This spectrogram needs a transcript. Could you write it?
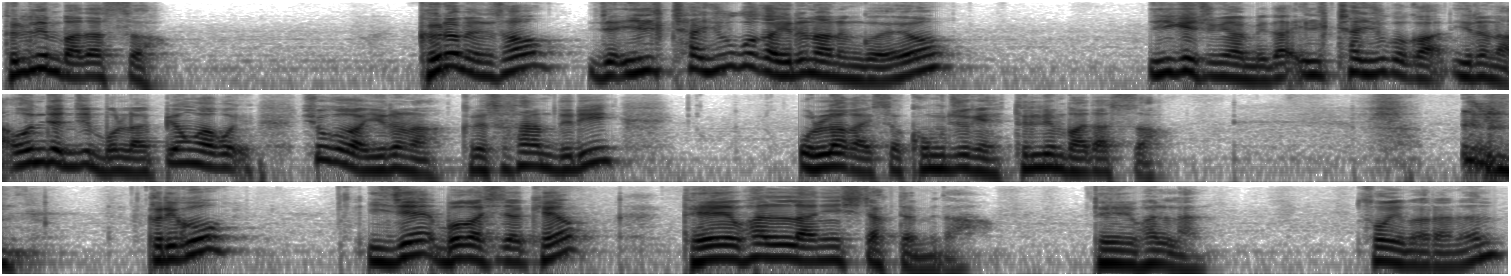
들림 받았어. 그러면서 이제 1차 휴거가 일어나는 거예요. 이게 중요합니다. 1차 휴거가 일어나. 언젠지 몰라요. 뿅 하고 휴거가 일어나. 그래서 사람들이 올라가 있어. 공중에 들림 받았어. 그리고 이제 뭐가 시작해요? 대환란이 시작됩니다. 대환란. 소위 말하는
